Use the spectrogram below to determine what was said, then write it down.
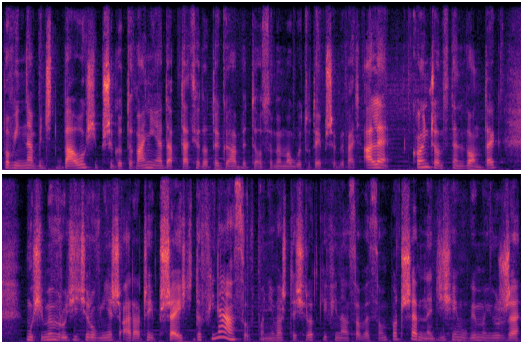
powinna być dbałość i przygotowanie i adaptacja do tego, aby te osoby mogły tutaj przebywać. Ale kończąc ten wątek, musimy wrócić również, a raczej przejść do finansów, ponieważ te środki finansowe są potrzebne. Dzisiaj mówimy już, że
